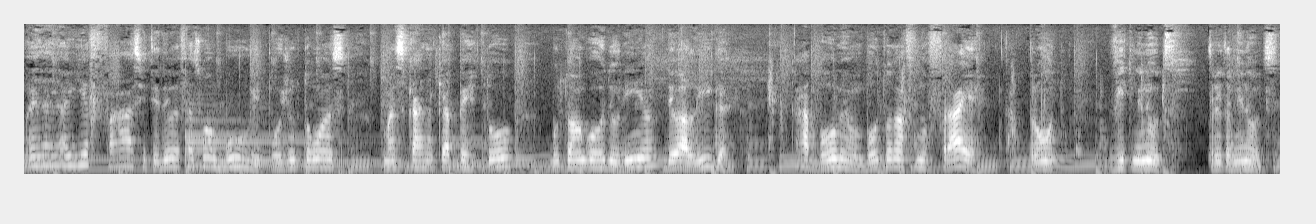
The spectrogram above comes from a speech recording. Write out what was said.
Mas aí é fácil, entendeu? Faz um hambúrguer, pô, juntou umas, umas carnes aqui, apertou, botou uma gordurinha, deu a liga, acabou, meu irmão, botou na, no fryer, tá pronto. 20 minutos, 30 minutos,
